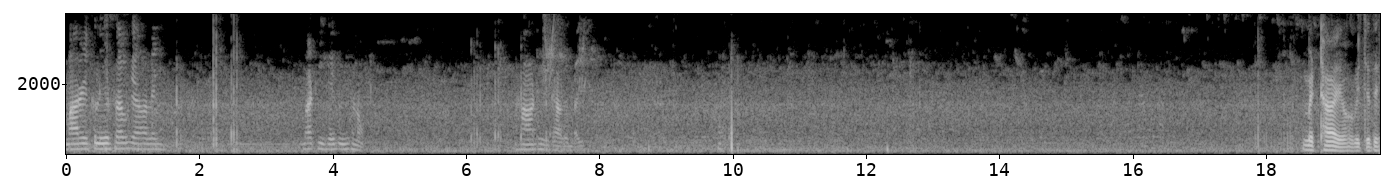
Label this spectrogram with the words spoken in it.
ਮਾਰੇ ਕਲੀਅਰ ਸਾਹਿਬ ਕੀ ਹਾਲ ਹੈ ਜੀ? ਠੀਕ ਹੈ, ਤੁਸੀਂ ਸੁਣਾਓ? ਹਾਂ ਠੀਕ ਠਾਕ ਬਾਈ। ਮਿੱਠਾ ਹੈ ਉਹ ਵਿੱਚ ਤੇ।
